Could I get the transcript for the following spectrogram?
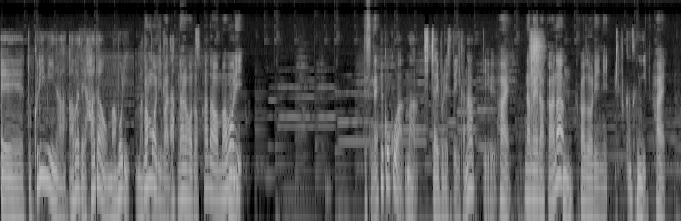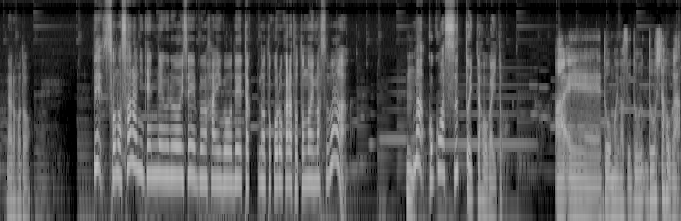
えっ、と、クリーミーな泡で肌を守りまで守りまで。となるほど。肌を守り、ですね。で、ここは、まあ、ちっちゃいブレスでいいかなっていうはい。滑らかなうん深剃りに。深さに。はい。なるほど。で、そのさらに天然潤い成分配合データのところから整いますは、うんまあ、ここはスッといった方がいいと。あ、えー、どう思います？どうどうした方が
